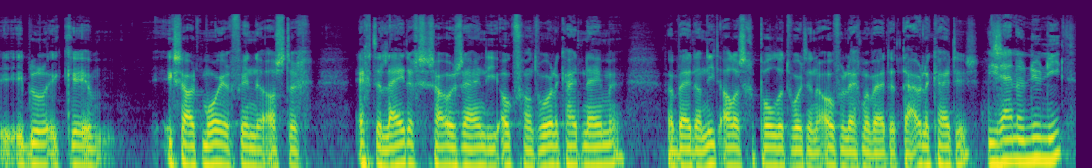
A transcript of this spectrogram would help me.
Ik bedoel, ik, eh, ik zou het mooier vinden als er echte leiders zouden zijn... die ook verantwoordelijkheid nemen. Waarbij dan niet alles gepolderd wordt in overleg, maar waarbij er duidelijkheid is. Die zijn er nu niet?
